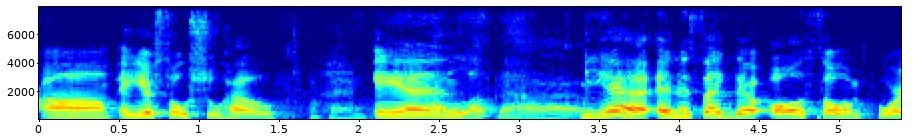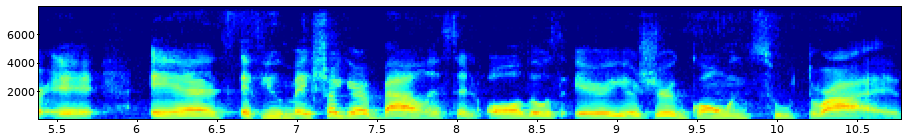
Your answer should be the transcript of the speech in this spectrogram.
um, and your social health. Okay. And I love that. yeah, and it's like they're all so important. And if you make sure you're balanced in all those areas, you're going to thrive.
